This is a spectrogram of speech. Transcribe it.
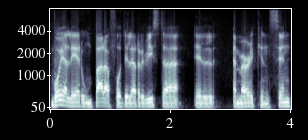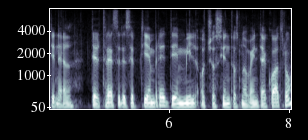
Voy a leer un párrafo de la revista El American Sentinel del 13 de septiembre de 1894.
